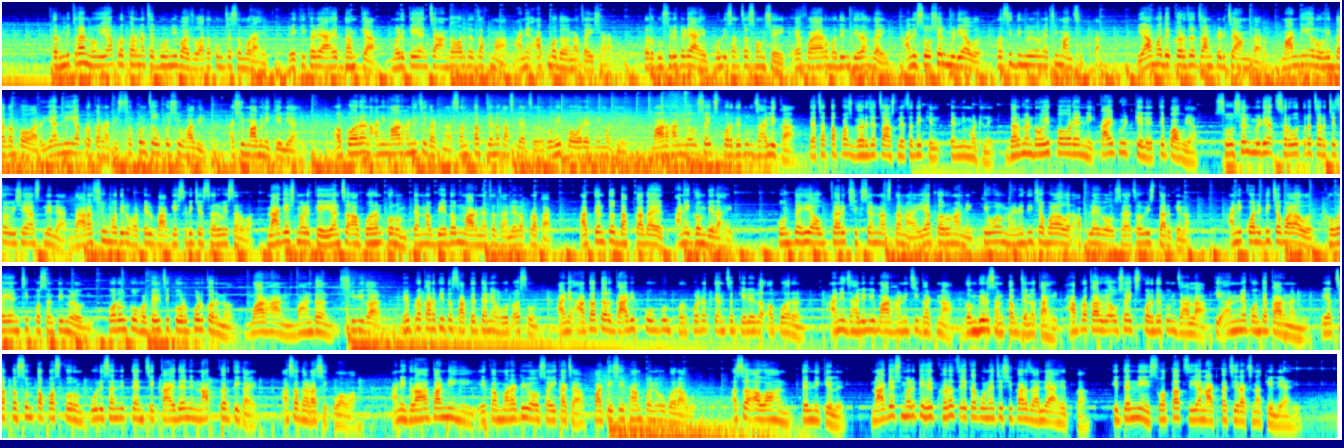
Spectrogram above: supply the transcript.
तर मित्रांनो या प्रकरणाच्या दोन्ही बाजू आता तुमच्यासमोर आहेत. एकीकडे आहेत धमक्या मडके यांच्या अंगावरच्या जखमा आणि आत्मदहनाचा इशारा. तर दुसरीकडे आहे पोलिसांचा संशय एफ आय आरमधील दिरंगाई आणि सोशल मीडियावर प्रसिद्धी मिळवण्याची मानसिकता. यामध्ये कर्जत जामखेडचे आमदार माननीय रोहितदादा पवार यांनी या प्रकरणाची सखोल चौकशी व्हावी अशी मागणी केली आहे. अपहरण आणि मारहाणीची घटना संतापजनक असल्याचं रोहित पवार यांनी म्हटलंय. मारहाण व्यावसायिक स्पर्धेतून झाली का त्याचा तपास गरजेचा असल्याचं देखील त्यांनी म्हटलंय. दरम्यान रोहित पवार यांनी काय ट्विट केले ते पाहूया. सोशल मीडियात सर्वत्र चर्चेचा विषय असलेल्या धाराशिवमधील हॉटेल भाग्यश्रीचे सर्वे सर्वा. नागेश मडके यांचं अपहरण करून त्यांना बेदम मारण्याचा झालेला प्रकार अत्यंत धक्कादायक आणि गंभीर आहे. कोणतंही औपचारिक शिक्षण नसताना या तरुणाने केवळ मेहनतीच्या बळावर आपल्या व्यवसायाचा विस्तार केला. आणि क्वालिटीच्या बळावर खवय्यांची पसंती मिळवली. परंतु हॉटेलची तोडफोड करणं मारहाण भांडण शिवीगाळ हे प्रकार तिथं सातत्याने होत असून आणि आता तर गाडीत कोंबून फरफटत त्यांचं केलेलं अपहरण आणि झालेली मारहाणीची घटना गंभीर संतापजनक आहे. हा प्रकार व्यावसायिक स्पर्धेतून झाला की अन्य कोणत्या कारणांनी? याचा कसून तपास करून पोलिसांनी त्यांचे कायद्याने नात करते काय? असा धडा शिकवावा. आणि ग्राहकांनीही एका मराठी व्यावसायिकाच्या पाठीशी ठामपणे उभं राहावं. असं आवाहन त्यांनी केलंय. नागेश मडके हे खरंच एका गुन्ह्याचे शिकार झाले आहेत का? की त्यांनी स्वतःच या नाटकाची रचना केली आहे?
